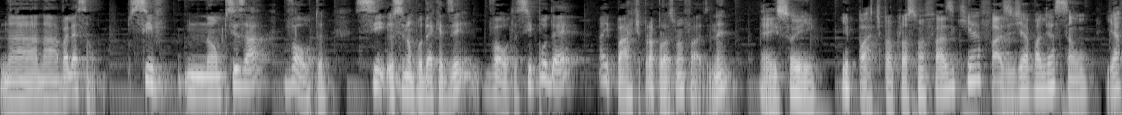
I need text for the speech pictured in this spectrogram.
na, na avaliação. Se não precisar, volta. Se, se não puder, quer dizer, volta. Se puder, aí parte para a próxima fase, né? É isso aí e parte para a próxima fase, que é a fase de avaliação. E a,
